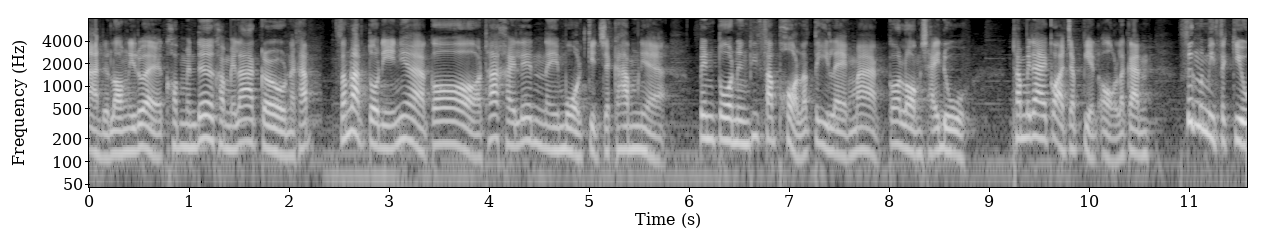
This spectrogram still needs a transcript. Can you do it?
อะเดี๋ยวลองนี้ด้วย Commander Camera Girl นะครับสำหรับตัวนี้เนี่ยก็ถ้าใครเล่นในโหมดกิจกรรมเนี่ยเป็นตัวหนึ่งที่ซับพอร์ตและตีแรงมากก็ลองใช้ดู ถ้าไม่ได้ก็อาจจะเปลี่ยนออกล้วกัน ซึ่งมันมีสกิล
